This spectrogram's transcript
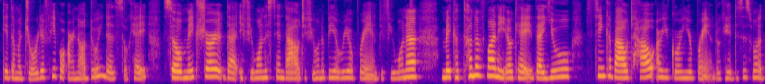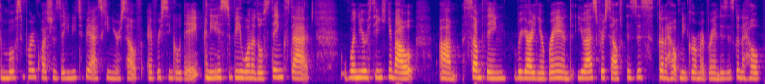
okay, the majority of people are not doing this, okay? So make sure that if you want to stand out, if you want to be a real brand, if you want to make a ton of money, okay, that you think about how are you growing your brand, okay? This is one of the most important questions that you need to be asking yourself every single day. And it needs to be one of those things that when you're thinking about um, something regarding your brand, you ask yourself, is this going to help me grow my brand? Is this going to help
